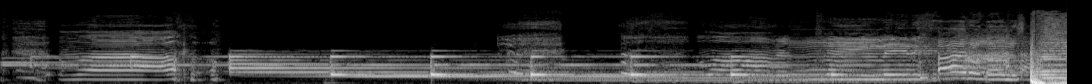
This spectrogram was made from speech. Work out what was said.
Mom. Mom, baby, I don't understand.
